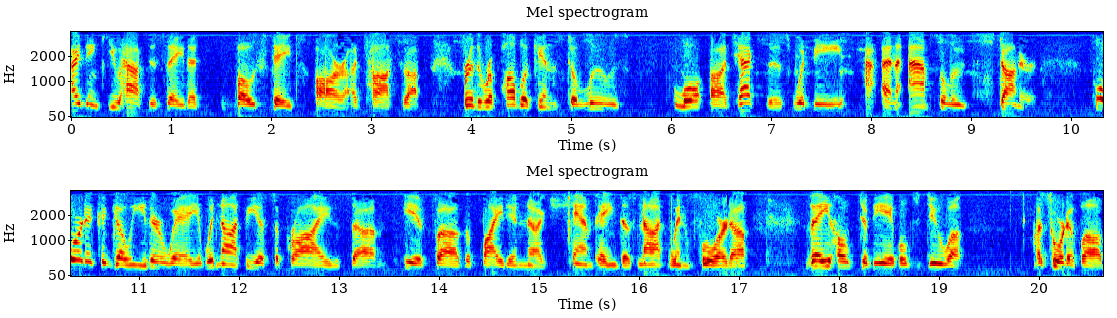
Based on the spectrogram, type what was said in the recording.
I think you have to say that both states are a toss up for the Republicans to lose uh, Texas would be an absolute stunner. Florida could go either way. It would not be a surprise um, if uh, the Biden uh, campaign does not win Florida. They hope to be able to do a, a sort of a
